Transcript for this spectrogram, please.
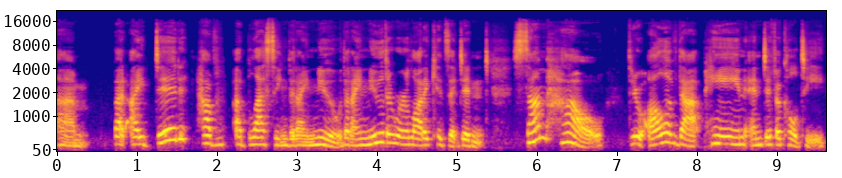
Um, but I did have a blessing that I knew that I knew there were a lot of kids that didn't. Somehow, through all of that pain and difficulty,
